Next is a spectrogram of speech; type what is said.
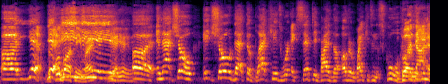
Uh, yeah, The yeah, football yeah, team, yeah, right? Yeah, yeah, yeah. Yeah, yeah, yeah. Uh, in that show, it showed that the black kids were accepted by the other white kids in the school, But they not didn't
